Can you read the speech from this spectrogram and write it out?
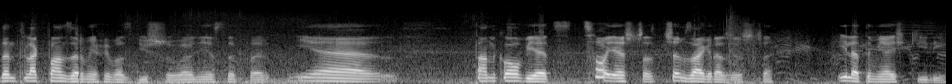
Ten Flak Panzer mnie chyba zniszczył, ale nie jestem pewien. Nie. Tankowiec. Co jeszcze? Czym zagrasz jeszcze? Ile ty miałeś killi?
